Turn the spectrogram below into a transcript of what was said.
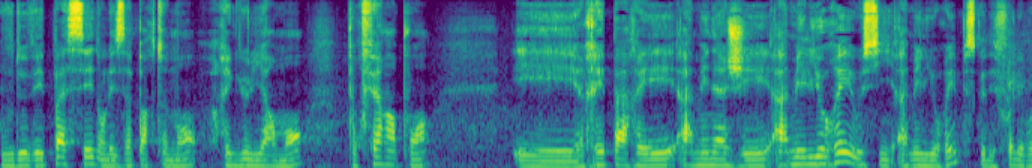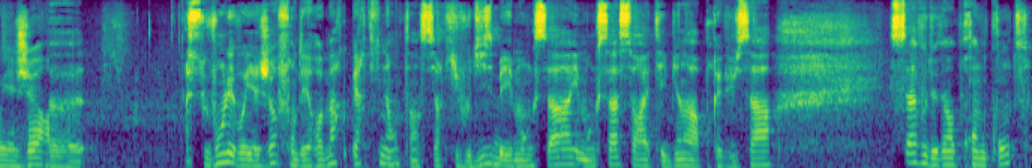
Vous devez passer dans les appartements régulièrement pour faire un point et réparer, aménager, améliorer aussi, améliorer, parce que des fois les voyageurs... Souvent les voyageurs font des remarques pertinentes, hein. c'est-à-dire qu'ils vous disent bah, il manque ça, il manque ça, ça aurait été bien d'avoir prévu ça. Ça, vous devez en prendre compte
